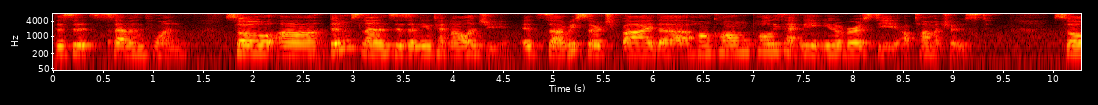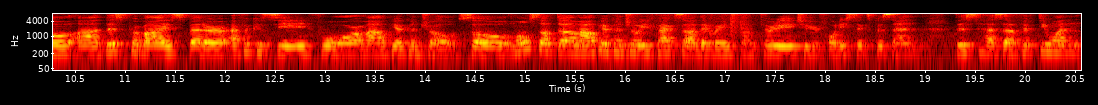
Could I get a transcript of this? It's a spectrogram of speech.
This is seventh one. So uh, DIMS lens is a new technology. It's uh, researched by the Hong Kong Polytechnic University optometrist. So uh, this provides better efficacy for myopia control. So most of the myopia control effects are they range from 30 to 46 percent. This has a 51,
